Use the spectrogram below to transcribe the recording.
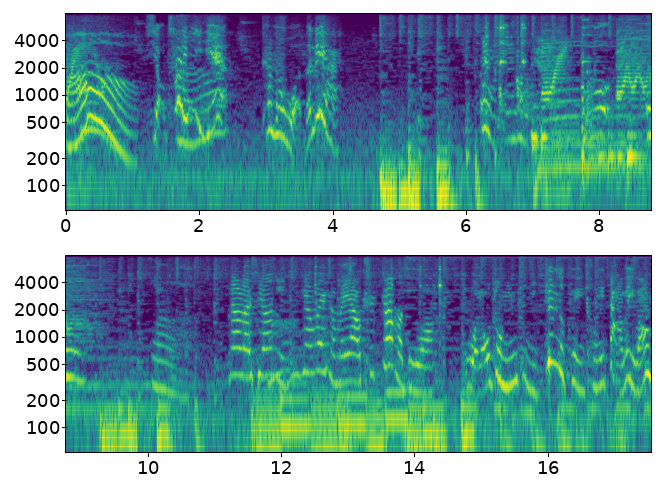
哇哦，小菜一碟，看看我的厉害！妙乐星，你今天为什么要吃这么多？我要证明自己真的可以成为大胃王！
